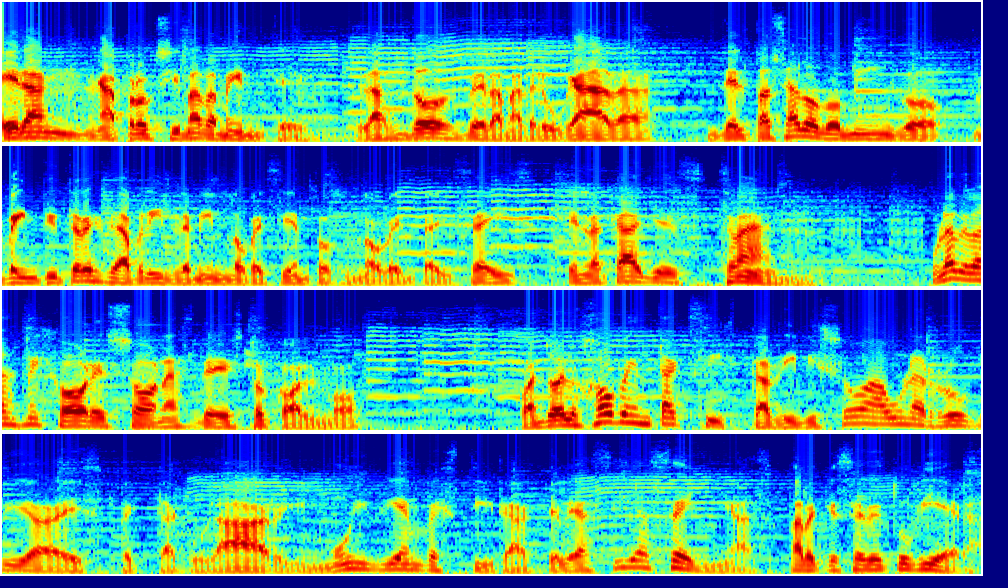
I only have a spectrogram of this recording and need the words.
Eran aproximadamente las 2 de la madrugada del pasado domingo 23 de abril de 1996 en la calle Strand, una de las mejores zonas de Estocolmo, cuando el joven taxista divisó a una rubia espectacular y muy bien vestida que le hacía señas para que se detuviera.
